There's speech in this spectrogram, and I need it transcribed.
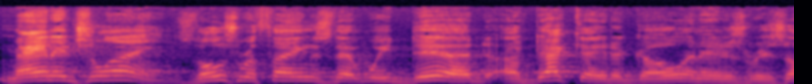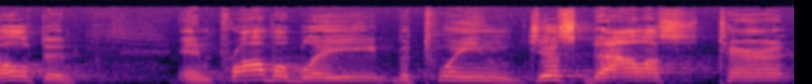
managed lanes, those were things that we did a decade ago, and it has resulted in probably between just Dallas, Tarrant,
